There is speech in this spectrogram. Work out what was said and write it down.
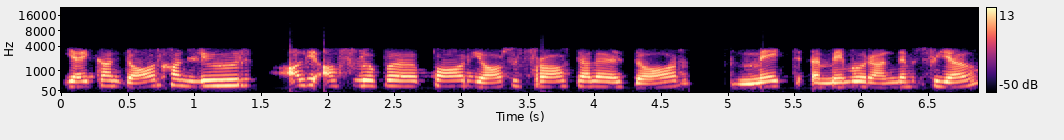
Jy kan daar gaan loer al die afgelope paar jaar se vraestelle is daar met 'n memorandums vir jou.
